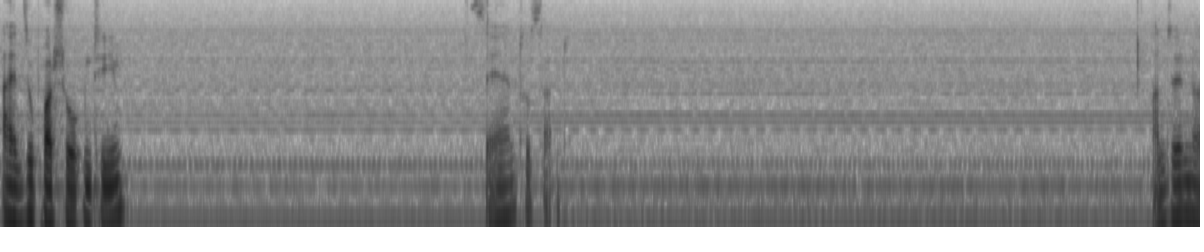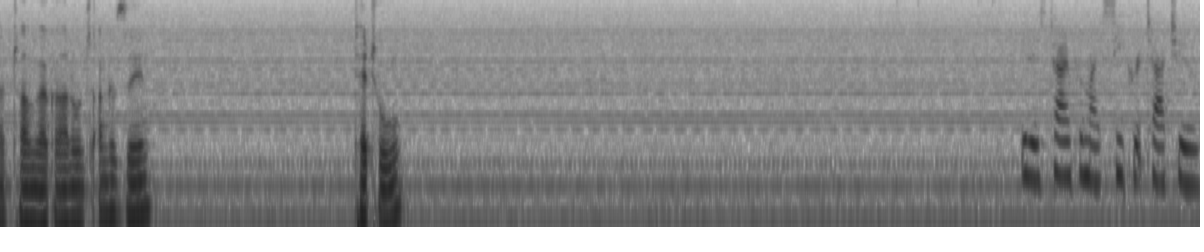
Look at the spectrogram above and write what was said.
Ein super Schurkenteam. Sehr interessant. Ansehen, das haben wir gerade uns angesehen. Tattoo. Time for my secret tattoo.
